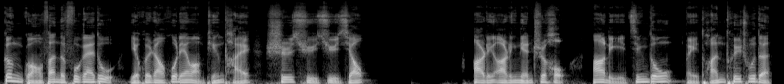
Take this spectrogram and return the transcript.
更广泛的覆盖度也会让互联网平台失去聚焦。二零二零年之后。阿里、京东、美团推出的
